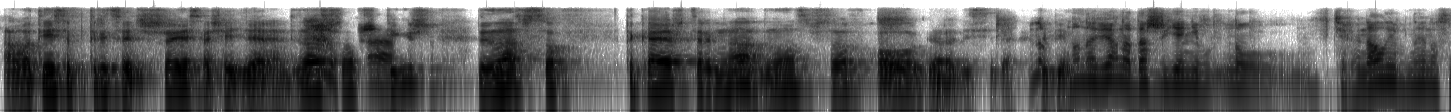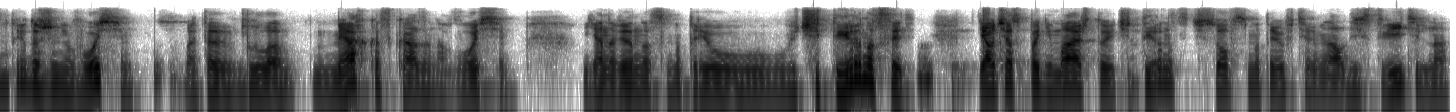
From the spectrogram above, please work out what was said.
А вот если бы 36, вообще идеально. 12 часов спишь, 12 часов втыкаешь в терминал, 12 часов хобби ради себя. Ну, ну, наверное, даже я не... Ну, в терминал я, наверное, смотрю даже не 8. Это было мягко сказано, 8. Я, наверное, смотрю 14. Я вот сейчас понимаю, что и 14 часов смотрю в терминал действительно.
